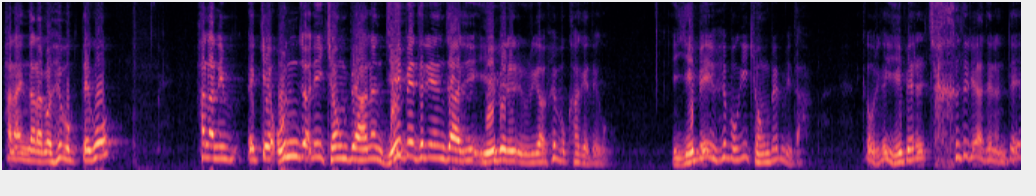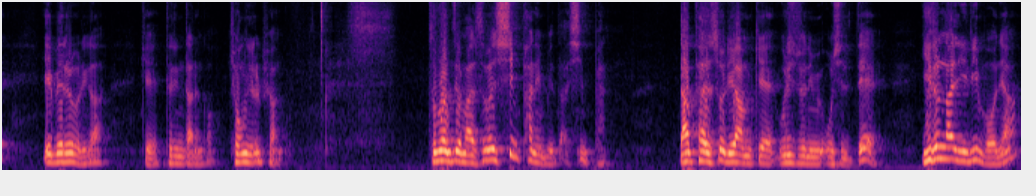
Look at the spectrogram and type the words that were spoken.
하나님 나라가 회복되고 하나님께 온전히 경배하는 예배 드리는 자리 예배를 우리가 회복하게 되고 이 예배의 회복이 경배입니다. 그러니까 우리가 예배를 잘 드려야 되는데 예배를 우리가 이렇게 드린다는 거 경의를 표하는 두 번째 말씀은 심판입니다. 심판. 나팔 소리와 함께 우리 주님이 오실 때 일어날 일이 뭐냐?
